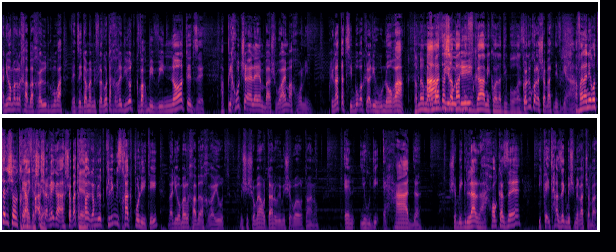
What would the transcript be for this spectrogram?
אני אומר לך באחריות גמורה, ואת זה גם המפלגות החרדיות כבר מבינות את זה. הפיחות שהיה להם בשבועיים האחרונים, מבחינת הציבור הכללי הוא נורא. אתה אומר, מעמד השבת יהודי- נפגע מכל הדיבור הזה. קודם כל השבת נפגעה. אבל אני רוצה לשאול אותך רגע, שנייה. רגע, השבת כן. הפכה גם להיות כלי משחק פוליטי, ואני אומר לך באחריות, מי ששומע אותנו ומי שרואה אותנו, אין יהודי אחד שבגלל החוק הזה ית- יתחזק בשמירת שבת.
